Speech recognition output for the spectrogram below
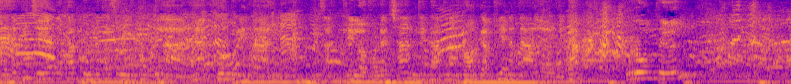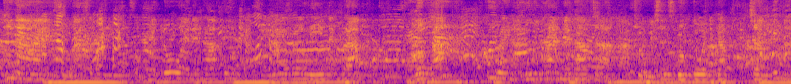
แล้วก็พี่เจี๊ยบนะครับคุณนัทศรินทร์พงศ์วิลานะฮะผู้บริหารบริษัทเรโลโปรดักชั่นนะครับมาพร้อมกับพี่อนันดาเลยนะครับ รวมถึง ด้วยนะครับผู้กำกับซีรีส์เรื่องนี้นะครับรวมทั้งผู้บริหารทุกท่านนะครับจาก True Vision Group ด้วยนะครับเชิญขึ้นมา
